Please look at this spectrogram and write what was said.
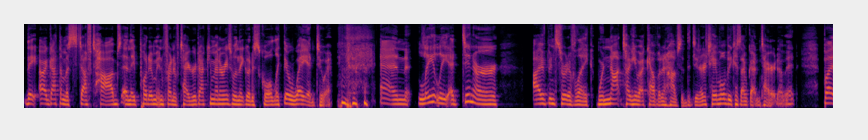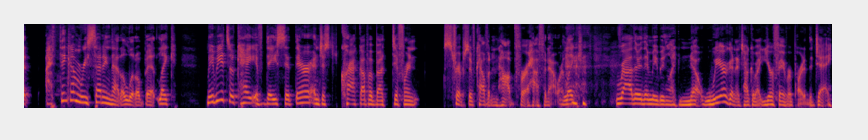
they, I got them a stuffed Hobbes and they put him in front of tiger documentaries when they go to school. Like they're way into it. and lately at dinner, I've been sort of like, we're not talking about Calvin and Hobbes at the dinner table because I've gotten tired of it. But I think I'm resetting that a little bit. Like maybe it's okay if they sit there and just crack up about different strips of Calvin and Hobbes for a half an hour. Like rather than me being like, no, we're going to talk about your favorite part of the day.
